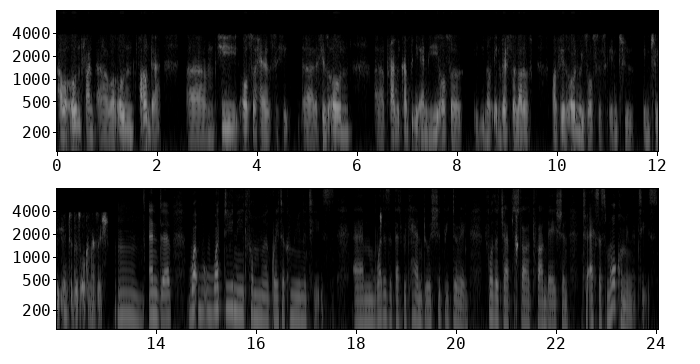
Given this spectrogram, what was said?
our own fund, our own founder. Um, he also has his, uh, his own uh, private company, and he also you know invests a lot of of his own resources into into into this organization. Mm. And uh, what what do you need from uh, greater communities? Um, what is it that we can do or should be doing for the Jumpstart Foundation to access more communities?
